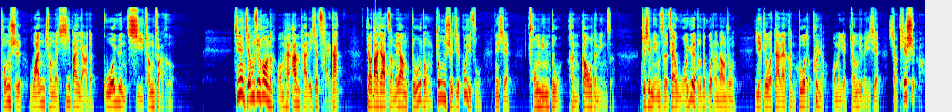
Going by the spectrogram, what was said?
同时完成了西班牙的国运起承转合。今天节目最后呢，我们还安排了一些彩蛋，教大家怎么样读懂中世纪贵族那些重名度很高的名字。这些名字在我阅读的过程当中，也给我带来很多的困扰。我们也整理了一些小贴士啊。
